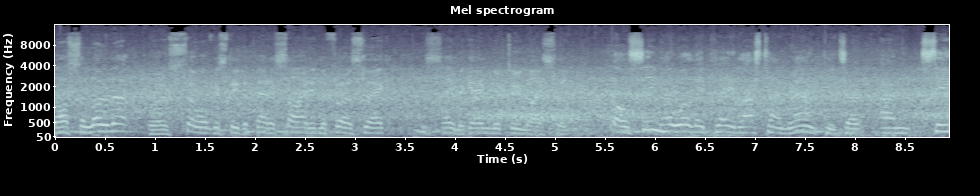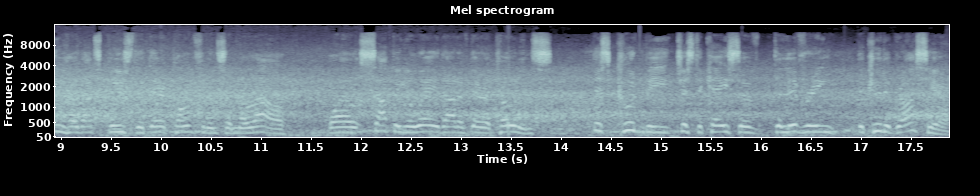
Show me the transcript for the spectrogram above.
Barcelona were so obviously the better side in the first leg. The same again would do nicely. Well, seeing how well they played last time round, Peter, and seeing how that's boosted their confidence and morale while sapping away that of their opponents, this could be just a case of delivering the coup de grace here.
